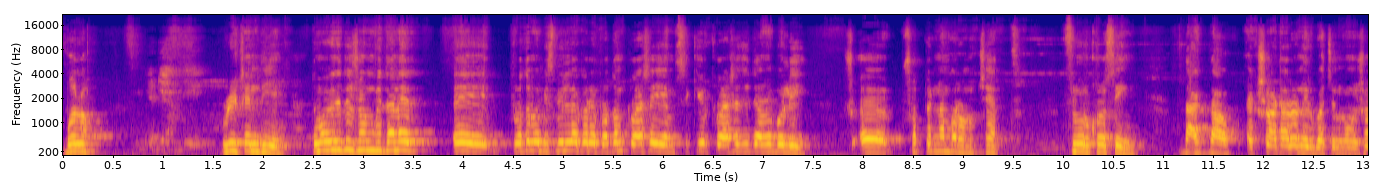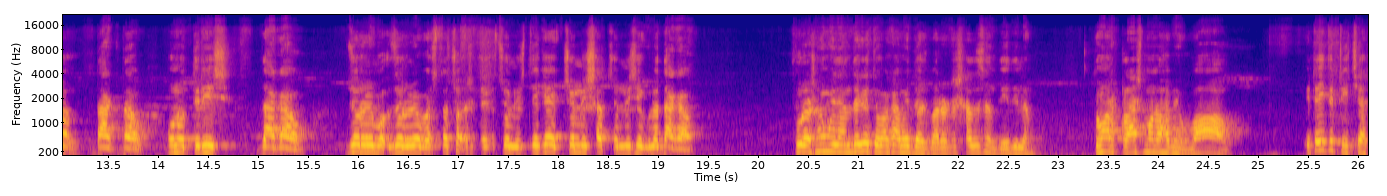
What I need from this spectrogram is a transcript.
বলো। রিটেন দিয়ে। তোমাকে যদি সংবিধানের, এই প্রথমে বিসমিল্লা করে প্রথম ক্লাসে এমসিকিউর ক্লাসে যদি আমি বলি সত্তর নম্বর অনুচ্ছেদ। ফ্লোর ক্রসিং, দাগ দাও। একশো আঠারো নির্বাচন কমিশন, দাগ দাও। উনত্রিশ, দাগাও। জরুরি জরুরি অবস্থা চল্লিশ থেকে একচল্লিশ, সাতচল্লিশ, এগুলো দাগাও। পুরো সংবিধান থেকে তোমাকে আমি দশ বারোটা সাজেশন দিয়ে দিলাম। তোমার ক্লাস মনে হবে, ওয়াও। এটাই তো টিচার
